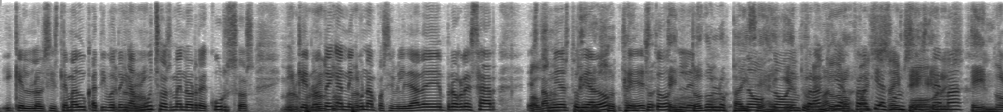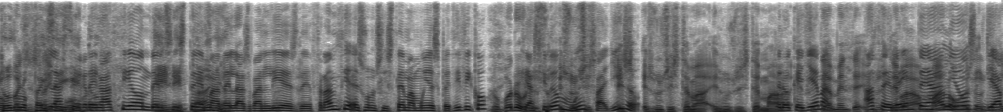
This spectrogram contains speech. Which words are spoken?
y que el sistema educativo Sí, tenga no- muchos menos recursos y que no tengan ninguna posibilidad de progresar, está muy estudiado está que esto... en les- todos los países No, hay no, en Francia. Francia es un sistema... En todos los países La segregación del sistema España. de las banlieues de Francia es un sistema muy específico No, que ha sido muy fallido. Es, es un sistema, es un sistema pero que llevan hace sistema 20 malo, años ya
